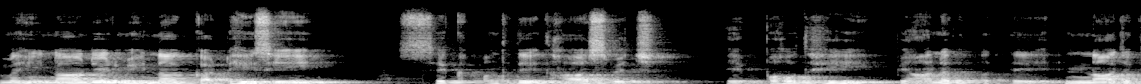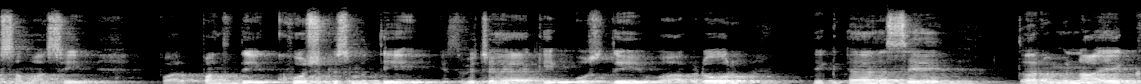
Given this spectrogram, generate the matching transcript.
ਮਹੀਨਾ, ਡੇਢ ਮਹੀਨਾ ਘੱਟ ਹੀ ਸੀ। ਸਿੱਖ ਪੰਥ ਦੇ ਇਤਿਹਾਸ ਵਿੱਚ ਇਹ ਬਹੁਤ ਹੀ ਭਿਆਨਕ ਅਤੇ ਨਾਜ਼ੁਕ ਸਮਾਂ ਸੀ। ਪਰ ਪੰਥ ਦੀ ਖੁਸ਼ਕਿਸਮਤੀ ਇਸ ਵਿੱਚ ਹੈ ਕਿ ਉਸ ਦੀ ਵਾਗਡੋਰ ਇੱਕ ਐਸੇ ਧਰਮ ਨਾਇਕ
